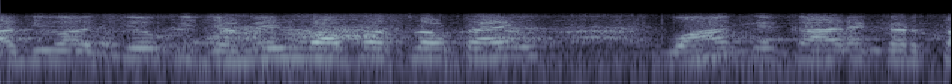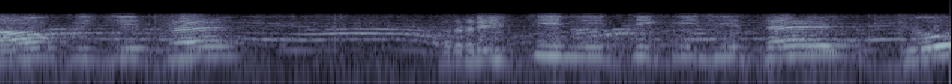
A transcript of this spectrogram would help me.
आदिवासियों की ज़मीन वापस लौटाई वहाँ के कार्यकर्ताओं की जीत है रीति नीति की जीत है, जो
